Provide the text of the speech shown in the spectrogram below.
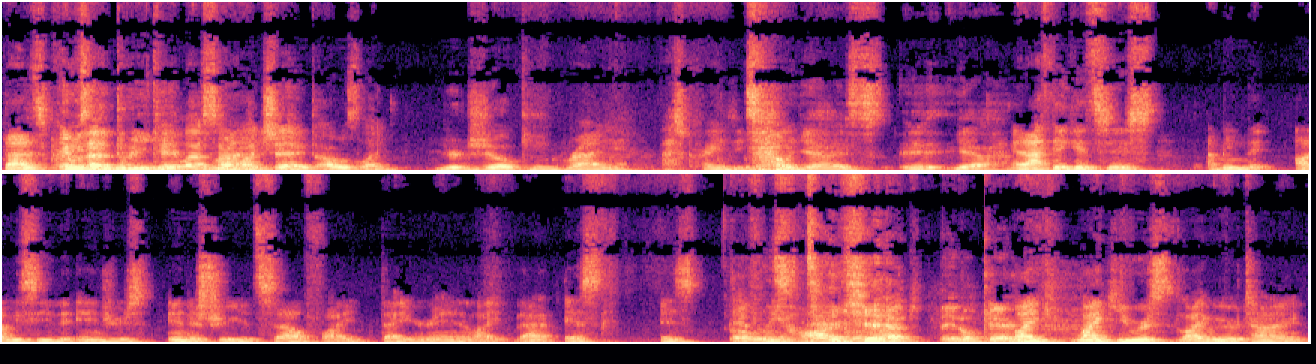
that's crazy. it was at 3k last time I checked. I was like, you're joking. Right. That's crazy. So yeah, it's it, yeah. And I think it's just, I mean, the, obviously the indus- industry itself, like that you're in, like that is is oh, definitely Oh, it's- hard. yeah, like, they don't care. like like you were like we were trying to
